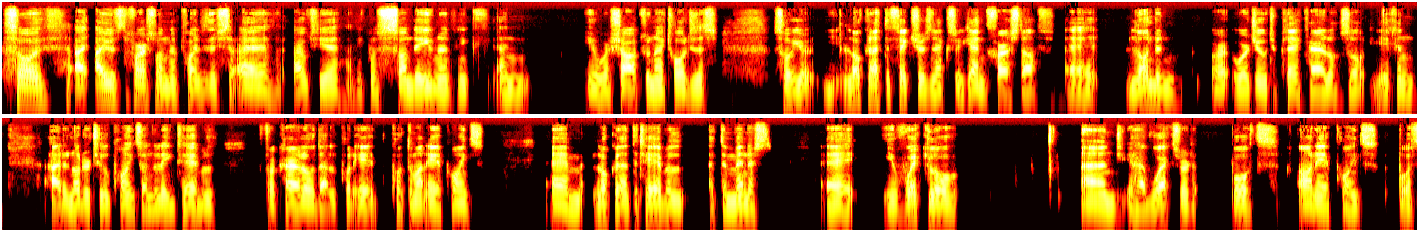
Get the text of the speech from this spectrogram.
So I, I was the first one that pointed this uh, out to you. I think it was Sunday evening. I think, and you were shocked when I told you this. So you're looking at the fixtures next weekend. First off, uh, London were, were due to play Carlow, so you can add another two points on the league table for Carlow. That'll put eight, put them on eight points. Um, looking at the table at the minute, uh, you've Wicklow and you have Wexford both on eight points, but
